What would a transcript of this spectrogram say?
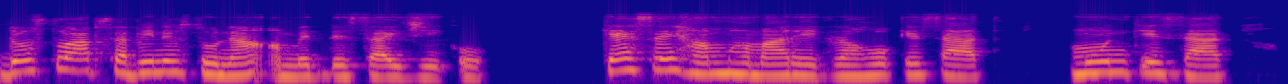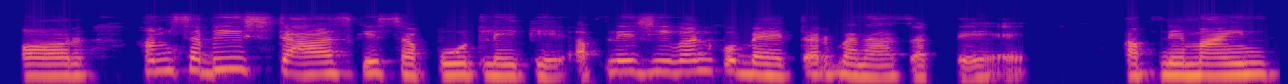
दोस्तों आप सभी ने सुना अमित देसाई जी को। कैसे हम हमारे ग्रहों के साथ मून के साथ और हम सभी स्टार्स के सपोर्ट लेके अपने जीवन को बेहतर बना सकते हैं। अपने माइंड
